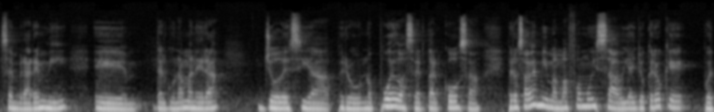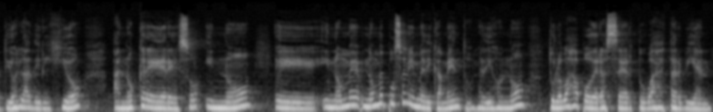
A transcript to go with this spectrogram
sembrar en mí, eh, de alguna manera yo decía, pero no puedo hacer tal cosa. Pero sabes, mi mamá fue muy sabia, yo creo que pues Dios la dirigió a no creer eso y no, eh, y no, me, no me puso ni medicamentos. Me dijo, no, tú lo vas a poder hacer, tú vas a estar bien.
